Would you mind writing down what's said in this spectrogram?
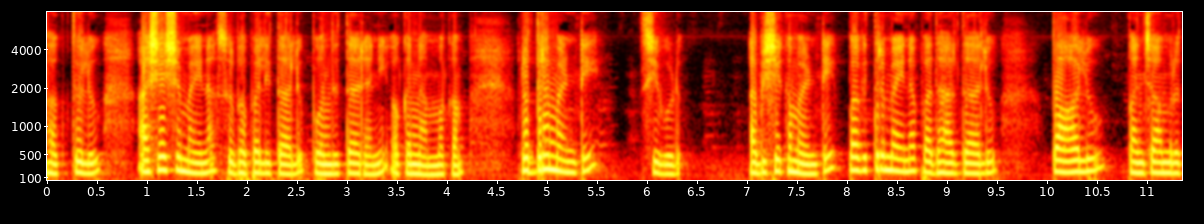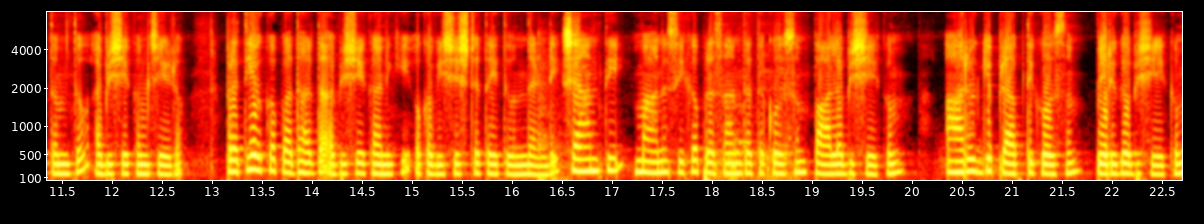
భక్తులు అశేషమైన శుభ ఫలితాలు పొందుతారని ఒక నమ్మకం. రుద్రం అంటే శివుడు. అభిషేకం అంటే పవిత్రమైన పదార్థాలు పాలు పంచామృతంతో అభిషేకం చేయడం. ప్రతి ఒక్క పదార్థ అభిషేకానికి ఒక విశిష్టత అయితే ఉందండి. శాంతి మానసిక ప్రశాంతత కోసం పాలభిషేకం ఆరోగ్య ప్రాప్తి కోసం పెరుగభిషేకం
